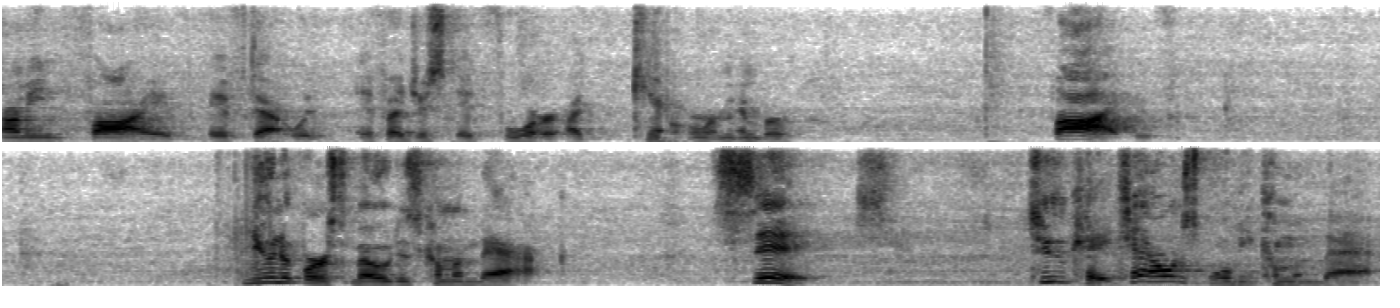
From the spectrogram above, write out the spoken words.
I mean five, if that would, if I just did four, I can't remember. Five. Universe mode is coming back. Six. 2K Towers will be coming back.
